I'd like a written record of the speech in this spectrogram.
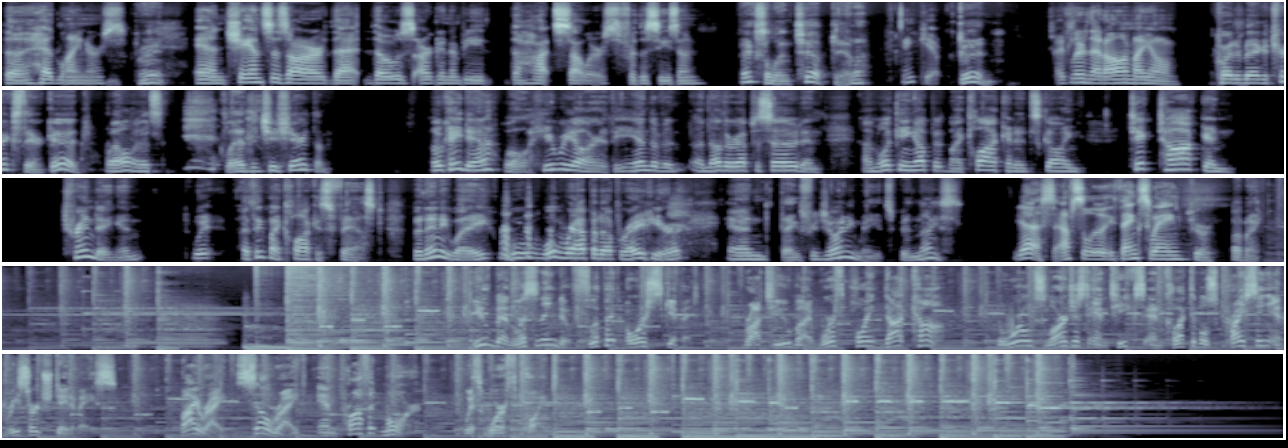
the headliners. Right. And chances are that those are going to be the hot sellers for the season. Excellent tip, Dana. Thank you. Good. I've learned that all on my own. Quite a bag of tricks there. Good. Well, it's glad that you shared them. Okay, Dana. Well, here we are at the end of a, another episode, and I'm looking up at my clock and it's going TikTok and trending. And we, I think my clock is fast. But anyway, we'll, we'll wrap it up right here. And thanks for joining me. It's been nice. Yes, absolutely. Thanks, Wayne. Sure. Bye bye. You've been listening to Flip It or Skip It, brought to you by WorthPoint.com, the world's largest antiques and collectibles pricing and research database. Buy right, sell right, and profit more with WorthPoint.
